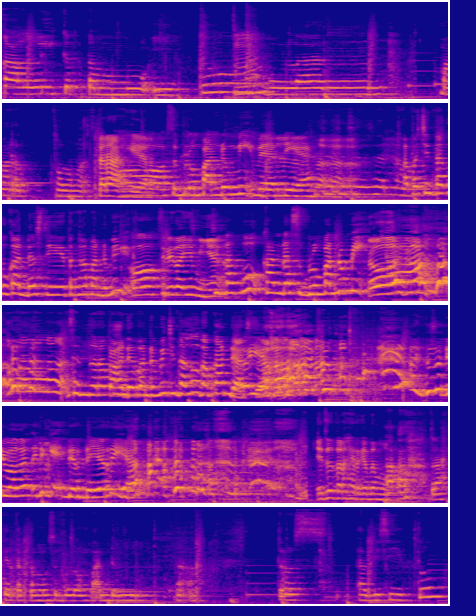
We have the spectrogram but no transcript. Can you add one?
kali ketemu itu bulan Maret kalau nggak terakhir. Oh sebelum pandemi berarti ya. Apa cintaku kandas di tengah pandemi? Oh, ceritanya Mia. cintaku kandas sebelum pandemi. Oh. Oh enggak, enggak, enggak, sensor aku. kalau ada pandemi cintaku tetap kandas. Oh iya. Aduh sedih banget. Ini kayak dear diary ya. itu terakhir ketemu? Ah, ah, terakhir ketemu sebelum pandemi. Ah, ah. Terus habis itu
